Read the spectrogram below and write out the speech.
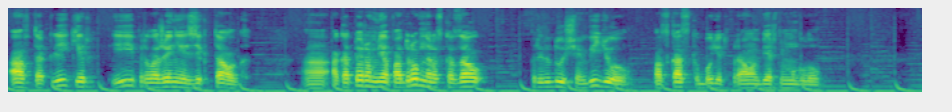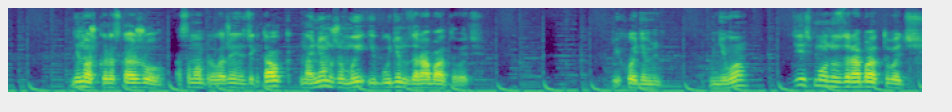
автокликер и приложение ZigTalk, а, о котором я подробно рассказал в предыдущем видео Подсказка будет в правом верхнем углу. Немножко расскажу о самом приложении ZigTalk. На нем же мы и будем зарабатывать. Переходим в него. Здесь можно зарабатывать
